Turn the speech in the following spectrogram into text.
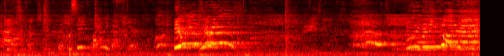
had to come to you. We'll stay quietly back here. Here he is, here he is! Good morning, Conrad.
